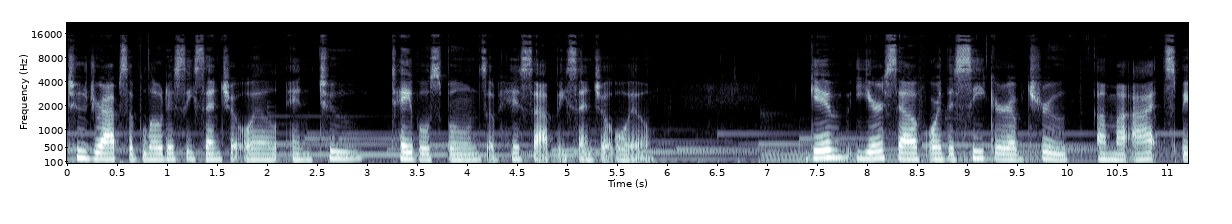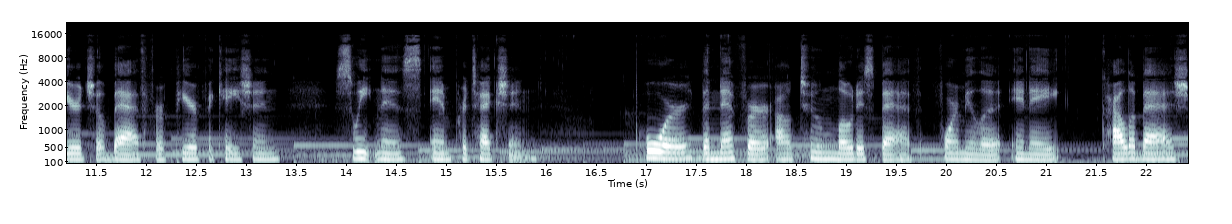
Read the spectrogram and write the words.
two drops of lotus essential oil, and two tablespoons of hyssop essential oil. Give yourself or the seeker of truth a Ma'at spiritual bath for purification, sweetness, and protection. Pour the Nefer Atum lotus bath formula in a calabash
